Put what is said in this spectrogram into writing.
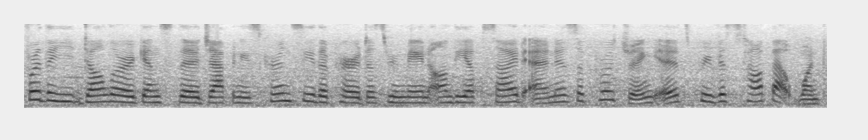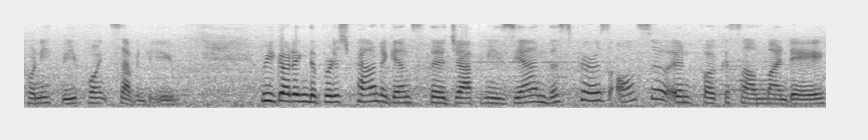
For the dollar against the Japanese currency, the pair does remain on the upside and is approaching its previous top at 123.70. Regarding the British pound against the Japanese yen, this pair is also in focus on Monday.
